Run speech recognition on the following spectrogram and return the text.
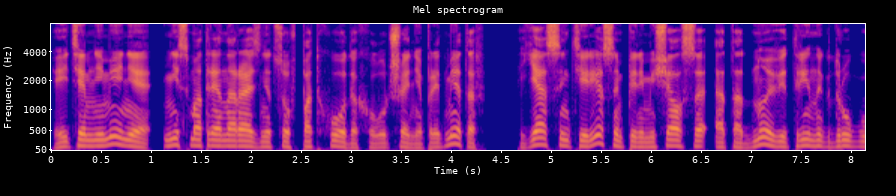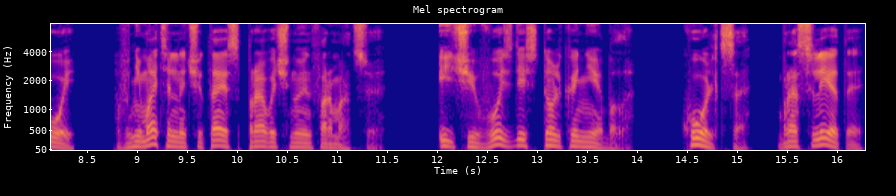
И тем не менее, несмотря на разницу в подходах улучшения предметов, я с интересом перемещался от одной витрины к другой, внимательно читая справочную информацию. И чего здесь только не было. Кольца, браслеты,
